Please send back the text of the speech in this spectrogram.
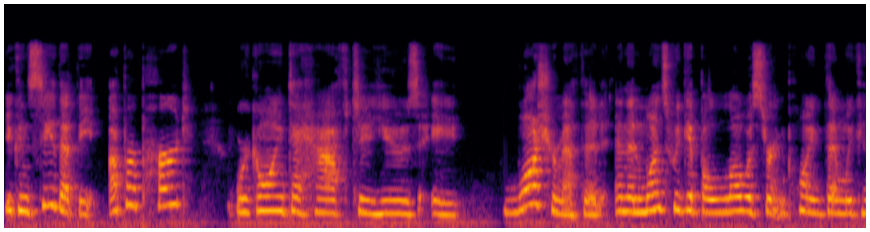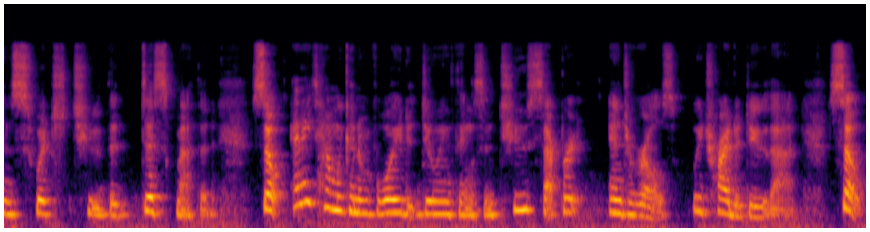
you can see that the upper part, we're going to have to use a washer method. And then once we get below a certain point, then we can switch to the disc method. So anytime we can avoid doing things in two separate integrals, we try to do that. So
